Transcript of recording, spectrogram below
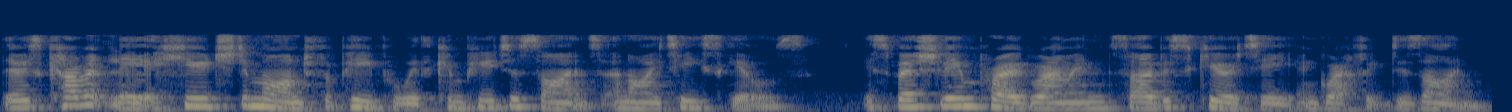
There is currently a huge demand for people with computer science and IT skills, especially in programming, cybersecurity and graphic design.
